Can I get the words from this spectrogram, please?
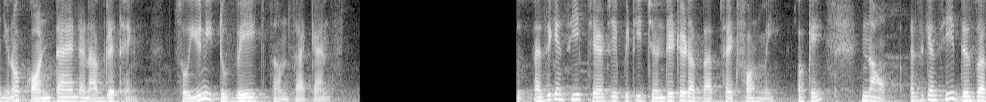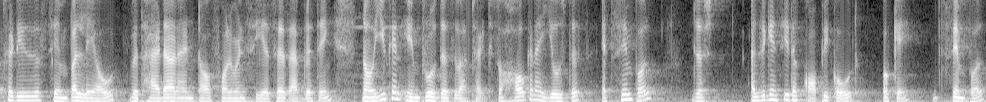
you know, content and everything. So you need to wait some seconds as you can see ChatGPT generated a website for me okay? Now as you can see this website is a simple layout with header and top following CSS everything. Now you can improve this website. So how can I use this? It's simple. Just as you can see the copy code okay? It's simple.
